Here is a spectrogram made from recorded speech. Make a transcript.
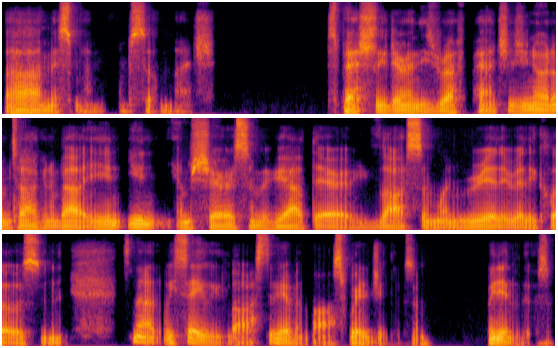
Oh, I miss my mom so much, especially during these rough patches. You know what I'm talking about. You, you, I'm sure some of you out there, you've lost someone really, really close. And it's not, we say we lost. We haven't lost. Where did you lose them? We didn't lose them.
